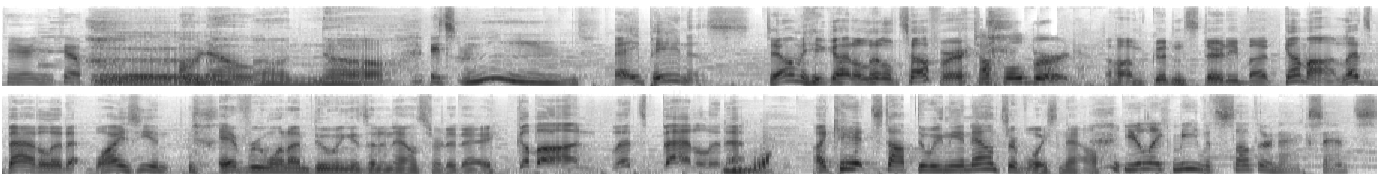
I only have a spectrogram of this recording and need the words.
There you go. oh no. Oh no. It's mmm. Hey, Penis. Tell me you got a little tougher. Tough old bird. Oh, I'm good and sturdy, bud. Come on, let's battle it. Why is he an. Everyone I'm doing is an announcer today. Come on, let's battle it out. I can't stop doing the announcer voice now. You're like me with southern accents.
